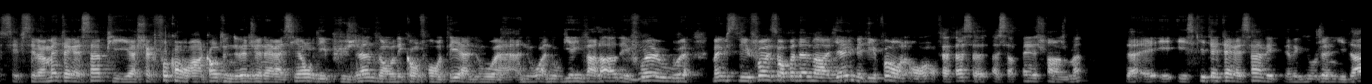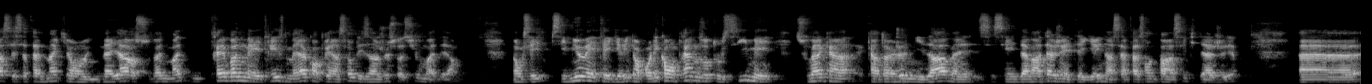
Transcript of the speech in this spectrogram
c'est vraiment intéressant. Puis à chaque fois qu'on rencontre une nouvelle génération ou des plus jeunes, ben, on est confronté à nos, à, nos, à nos vieilles valeurs des fois, ou euh, même si des fois elles ne sont pas tellement vieilles, mais des fois on, fait face à, certains changements. Et, ce qui est intéressant avec, nos jeunes leaders, c'est certainement qu'ils ont une meilleure, souvent une, très bonne maîtrise, une meilleure compréhension des enjeux sociaux modernes. Donc, c'est mieux intégré. Donc, on les comprend, nous autres aussi, mais souvent, quand, un jeune leader, ben, c'est davantage intégré dans sa façon de penser et d'agir. Euh,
